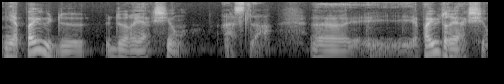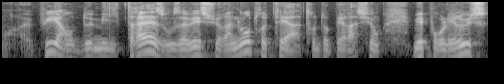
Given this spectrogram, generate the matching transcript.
Il n'y a pas eu de, réaction à cela. Euh, il n'y a pas eu de réaction. Puis en 2013, vous avez sur un autre théâtre d'opération, mais pour les Russes,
